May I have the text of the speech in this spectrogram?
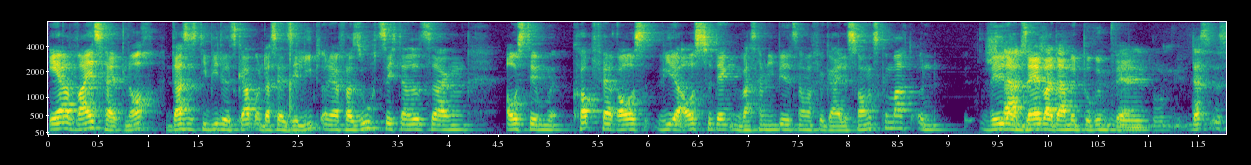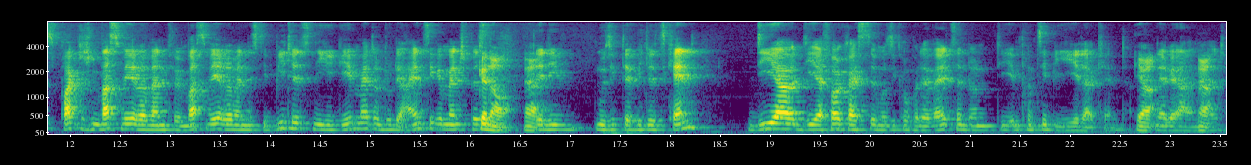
er weiß halt noch, dass es die Beatles gab und dass er sie liebt und er versucht sich dann sozusagen aus dem Kopf heraus wieder auszudenken, was haben die Beatles nochmal für geile Songs gemacht und will Stark. dann selber damit berühmt werden. Das ist praktisch ein Was wäre wenn Film. Was wäre, wenn es die Beatles nie gegeben hätte und du der einzige Mensch bist, genau, ja. der die Musik der Beatles kennt, die ja die erfolgreichste Musikgruppe der Welt sind und die im Prinzip jeder kennt ja. in der realen ja. Welt.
